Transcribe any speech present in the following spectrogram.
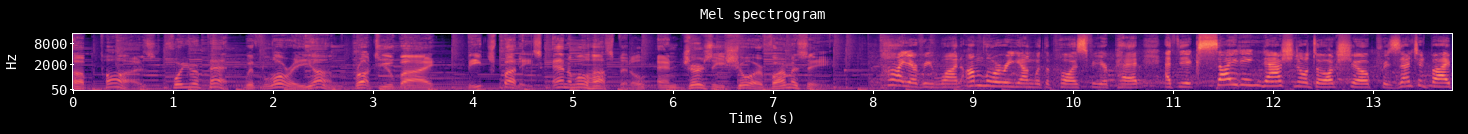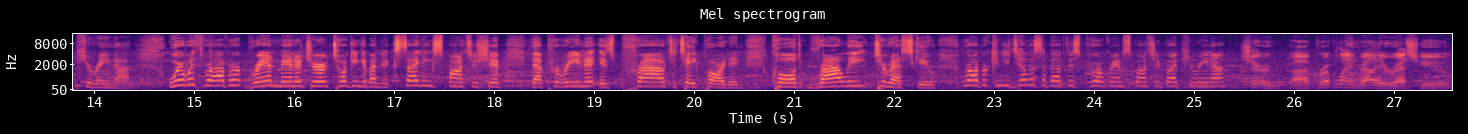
A pause for your pet with Lori Young. Brought to you by Beach Buddies Animal Hospital and Jersey Shore Pharmacy. Hi, everyone. I'm Lori Young with the Pause for Your Pet at the exciting National Dog Show presented by Purina. We're with Robert, brand manager, talking about an exciting sponsorship that Purina is proud to take part in called Rally to Rescue. Robert, can you tell us about this program sponsored by Purina? Sure. Uh, ProPlan Rally to Rescue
